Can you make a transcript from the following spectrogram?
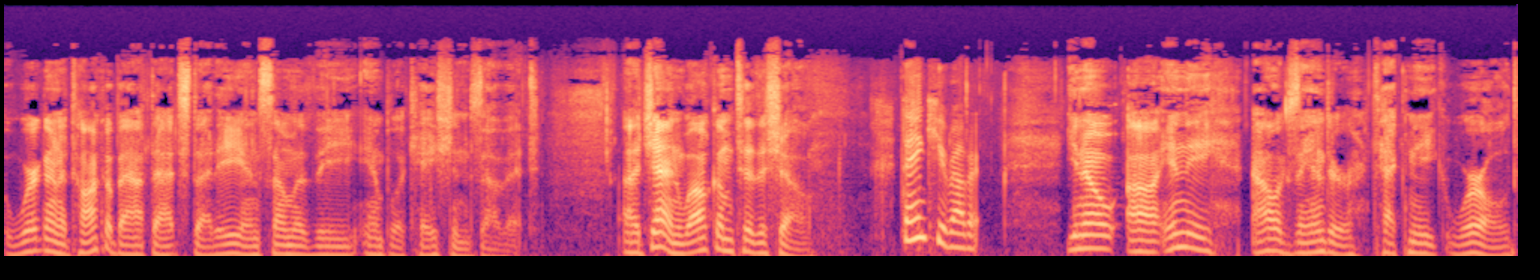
we're going to talk about that study and some of the implications of it. Uh, Jen, welcome to the show. Thank you, Robert. You know, uh, in the Alexander technique world,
